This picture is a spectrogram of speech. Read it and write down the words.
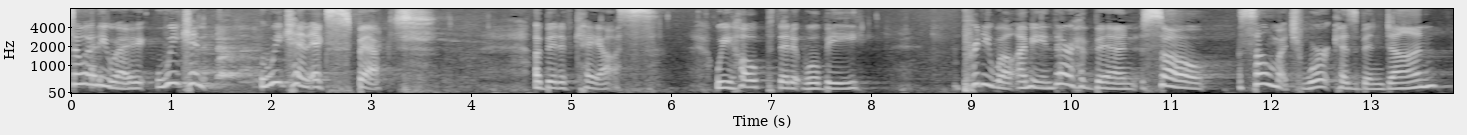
So anyway, we can we can expect a bit of chaos. We hope that it will be pretty well. I mean, there have been so so much work has been done.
